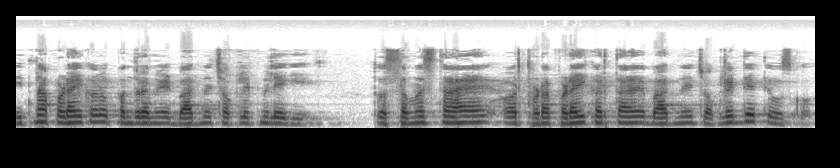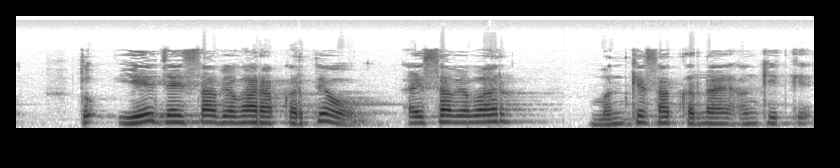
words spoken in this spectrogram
इतना पढ़ाई करो, पंद्रह मिनट बाद में चॉकलेट मिलेगी। तो समझता है और थोड़ा पढ़ाई करता है, बाद में चॉकलेट देते हो उसको। तो ये जैसा व्यवहार आप करते हो, ऐसा व्यवहार मन के साथ करना है, अंकित के।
